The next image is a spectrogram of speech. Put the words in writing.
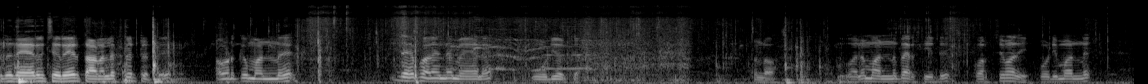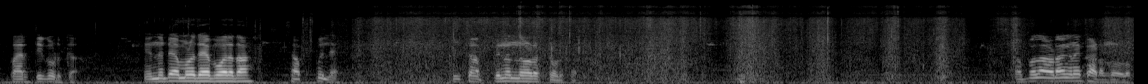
ഇത് നേരെ ചെറിയൊരു തണലത്തിട്ടിട്ട് അവിടേക്ക് മണ്ണ് ഇതേപോലെ എന്റെ മേലെ മൂടി വെക്കുക. ഉണ്ടോ ഇതുപോലെ മണ്ണ് പരത്തിയിട്ട് കുറച്ച് മതി. പൊടി മണ്ണ് പരത്തി കൊടുക്കുക. എന്നിട്ട് നമ്മൾ ഇതേപോലെ ചപ്പില്ലേ? ഈ ചപ്പിനൊന്നോടെ ഇട്ട് കൊടുക്കാം അപ്പോൾ അത് അവിടെ അങ്ങനെ കടന്നോളും.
